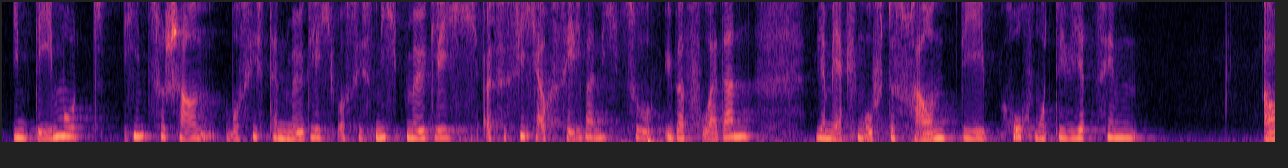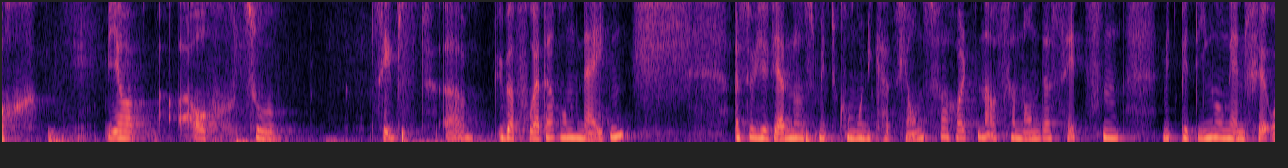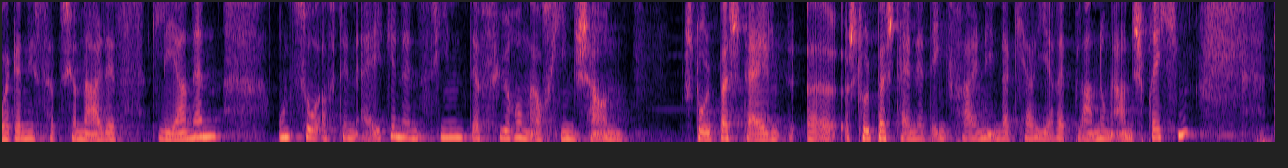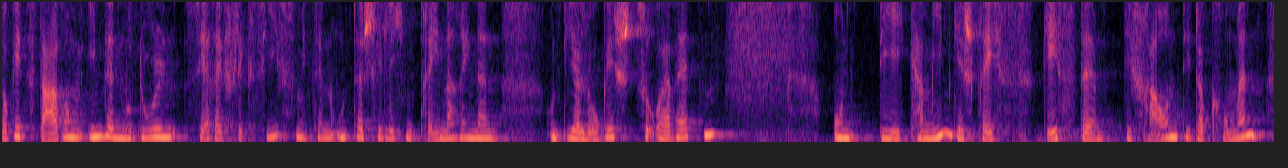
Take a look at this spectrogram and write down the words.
in Demut hinzuschauen, was ist denn möglich, was ist nicht möglich, also sich auch selber nicht zu überfordern. Wir merken oft, dass Frauen, die hoch motiviert sind, auch, ja, auch zu Selbstüberforderung äh, neigen. Also wir werden uns mit Kommunikationsverhalten auseinandersetzen, mit Bedingungen für organisationales Lernen und so auf den eigenen Sinn der Führung auch hinschauen. Stolperstein, äh, Stolpersteine, Denkfallen in der Karriereplanung ansprechen. Da geht es darum, in den Modulen sehr reflexiv mit den unterschiedlichen Trainerinnen und dialogisch zu arbeiten. Und die Kamingesprächsgäste, die Frauen, die da kommen,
